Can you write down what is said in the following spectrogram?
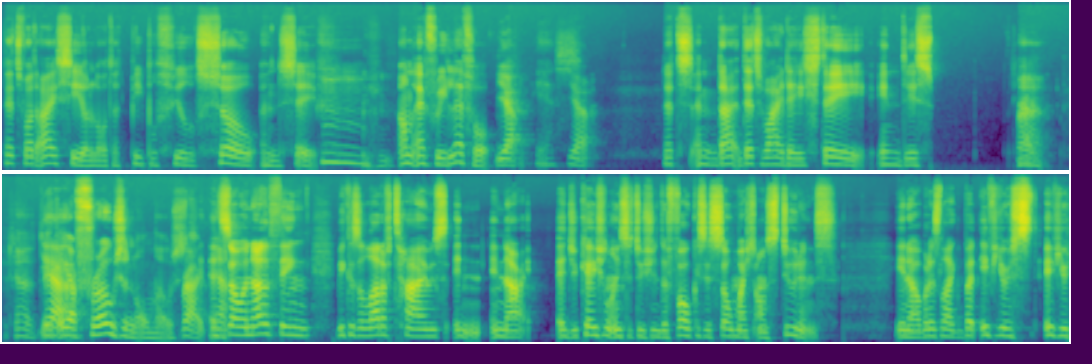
That's what I see a lot. That people feel so unsafe mm. mm-hmm. on every level. yeah Yes. yeah That's and that, that's why they stay in this. Yeah, Right. yeah, they, Yeah. they are frozen almost. Right. And Yeah. so another thing, because a lot of times in in our educational institution, the focus is so much on students, you know. But it's like, but if your if your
